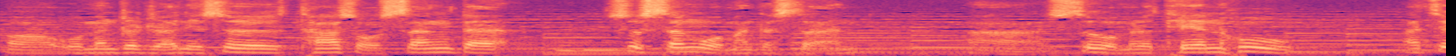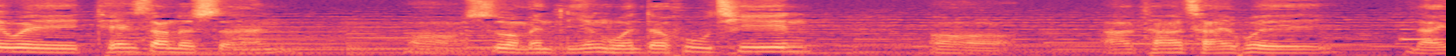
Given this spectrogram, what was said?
哦，我们的人也是他所生的，是生我们的神，啊，是我们的天父，啊，这位天上的神，哦，是我们灵魂的父亲，哦，啊，他才会来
